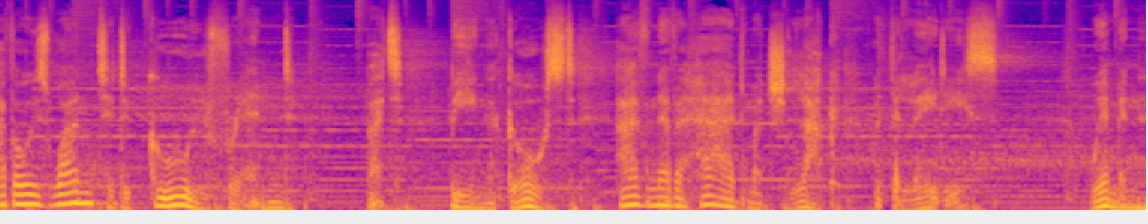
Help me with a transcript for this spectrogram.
I've always wanted a ghoul friend, but being a ghost, I've never had much luck with the ladies. Women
